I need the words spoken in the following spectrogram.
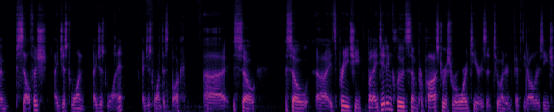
i'm selfish. I just want i just want it. I just want this book. Uh, so so uh, it's pretty cheap but i did include some preposterous reward tiers at $250 each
